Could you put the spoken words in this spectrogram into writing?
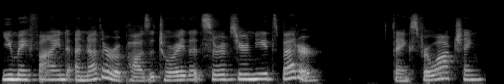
You may find another repository that serves your needs better. Thanks for watching.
